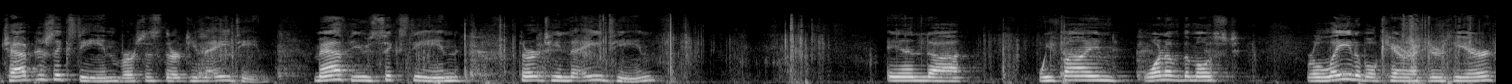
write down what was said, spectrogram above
chapter 16, verses 13 to 18. Matthew 16, 13 to 18. And uh, we find one of the most relatable characters here,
